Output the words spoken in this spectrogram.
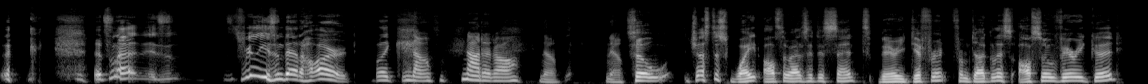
That's not, it's, it really isn't that hard. Like, No, not at all. No. No. So Justice White also has a dissent, very different from Douglas, also very good.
